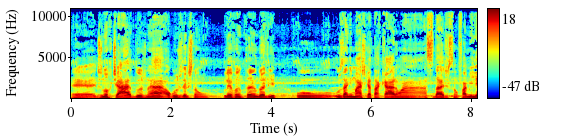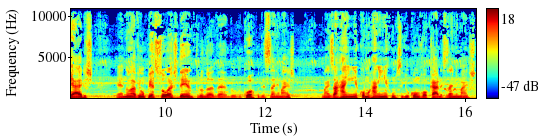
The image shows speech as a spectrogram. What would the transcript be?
é, desnorteados, né? Alguns deles estão levantando ali. O- os animais que atacaram a, a cidade são familiares. É, não haviam pessoas dentro do- do- do corpo desses animais. Mas a rainha, como rainha, conseguiu convocar esses animais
